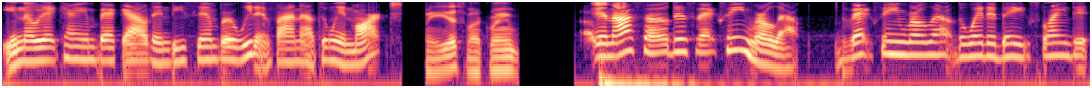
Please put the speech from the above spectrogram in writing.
you know, that came back out in December. We didn't find out till in March. I mean yes, my queen. And also this vaccine rollout. The vaccine rollout, the way that they explained it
